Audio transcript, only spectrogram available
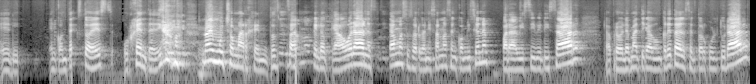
el, el contexto es urgente, digamos, no hay mucho margen. Entonces sabemos que lo que ahora necesitamos es organizarnos en comisiones para visibilizar la problemática concreta del sector cultural,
